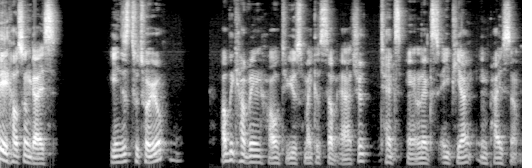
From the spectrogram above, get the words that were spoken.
Hey, how's it going guys? In this tutorial, I'll be covering how to use Microsoft Azure Text Analytics API in Python.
